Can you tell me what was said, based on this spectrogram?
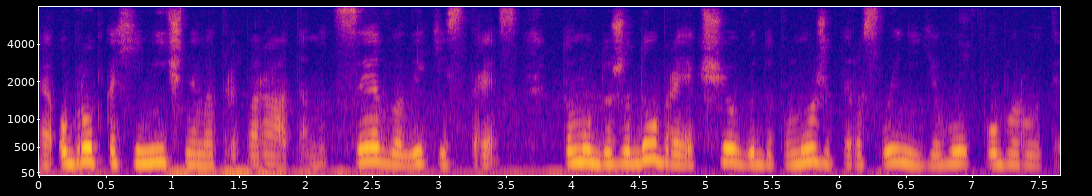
е, обробка хімічними препаратами це великий стрес. Тому дуже добре, якщо ви допоможете рослині його побороти.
